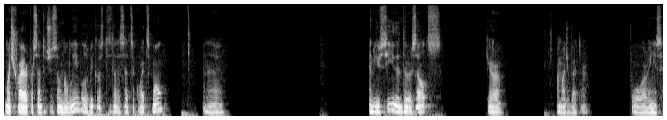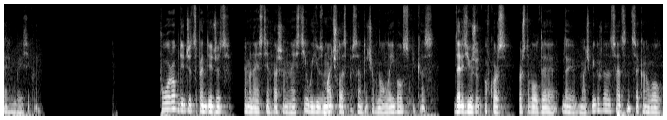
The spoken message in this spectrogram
much higher percentages of non-labels because these datasets are quite small. And uh, and you see that the results here are much better for any setting basically. For op digits, pen digits, MNIST and fashion MNIST, we use much less percentage of non-labels because that is usually, of course, first of all, the, the much bigger data sets, and second of all,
